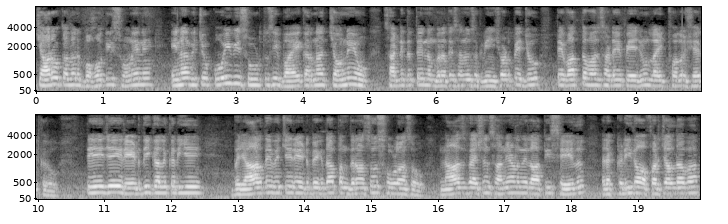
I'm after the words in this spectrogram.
ਚਾਰੋਂ ਕਲਰ ਬਹੁਤ ਹੀ ਸੋਹਣੇ ਨੇ। ਇਹਨਾਂ ਵਿੱਚੋਂ ਕੋਈ ਵੀ ਸੂਟ ਤੁਸੀਂ ਬਾਏ ਕਰਨਾ ਚਾਹੁੰਦੇ ਹੋ, ਸਾਡੇ ਦਿੱਤੇ ਨੰਬਰਾਂ ਤੇ ਸਾਨੂੰ ਸਕਰੀਨਸ਼ਾਟ ਭੇਜੋ ਤੇ ਵੱਧ ਤੋਂ ਵੱਧ ਸਾਡੇ ਪੇਜ ਨੂੰ ਲਾਈਕ ਫੋਲੋ ਸ਼ੇਅਰ ਕਰੋ। ਤੇ ਜੇ ਰੇਟ ਦੀ ਗੱਲ ਕਰੀਏ ਬਾਜ਼ਾਰ ਦੇ ਵਿੱਚ ਇਹ ਰੇਟ ਵਿਕਦਾ 1500 1600 ਨਾਜ਼ ਫੈਸ਼ਨ ਸਾਹਨੇਵਾਲ ਨੇ ਲਾਤੀ ਸੇਲ ਰੱਖੜੀ ਦਾ ਆਫਰ ਚੱਲਦਾ ਵਾ।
